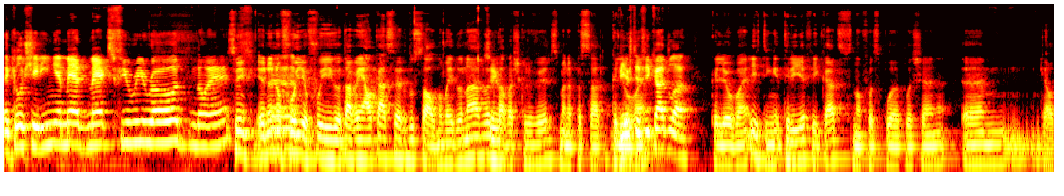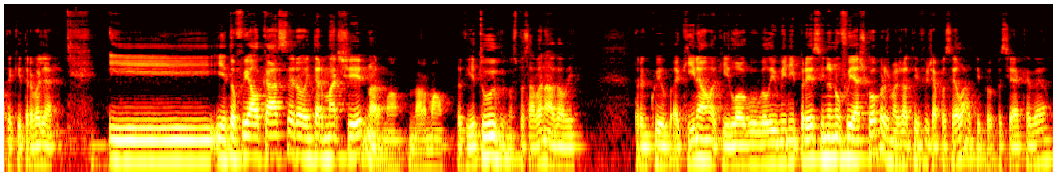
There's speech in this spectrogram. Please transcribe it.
aquele cheirinho a Mad Max Fury Road, não é? Sim, eu ainda não fui, eu fui, eu estava em Alcácer do Sal, no meio do nada, estava a escrever semana passada. Devias ter ficado lá. calhou bem, e tinha, teria ficado se não fosse pela, pela Xana, hum, que ela tem que ir trabalhar. E, e então fui a Alcácer ao Intermarché, normal, normal, havia tudo, não se passava nada ali. Tranquilo. Aqui não, aqui logo ali o mini preço, ainda não fui às compras, mas já, tive, já passei lá, tipo, a passear a cadela.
